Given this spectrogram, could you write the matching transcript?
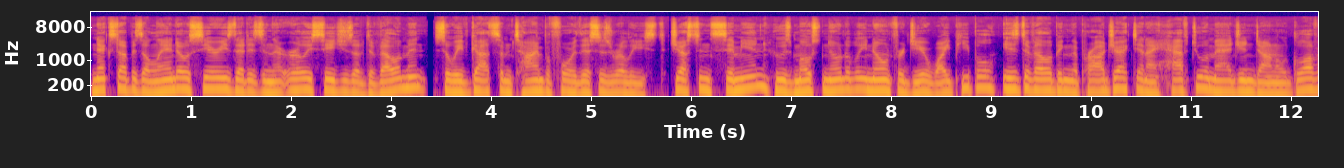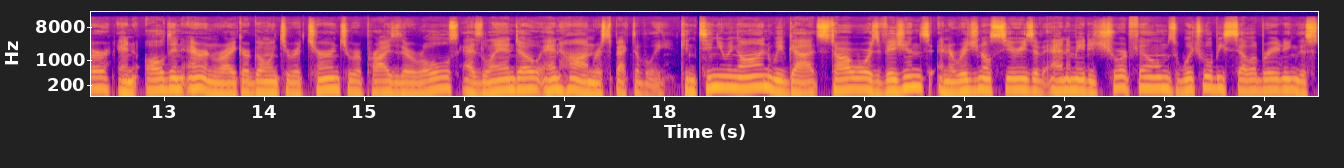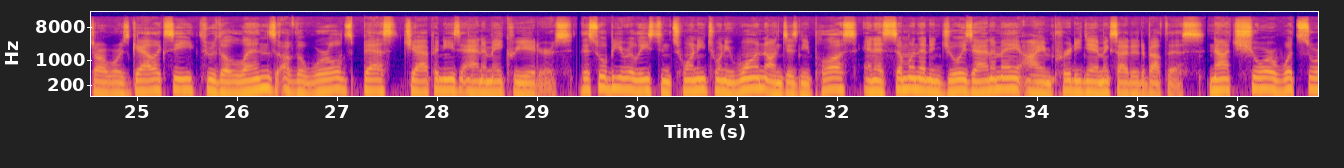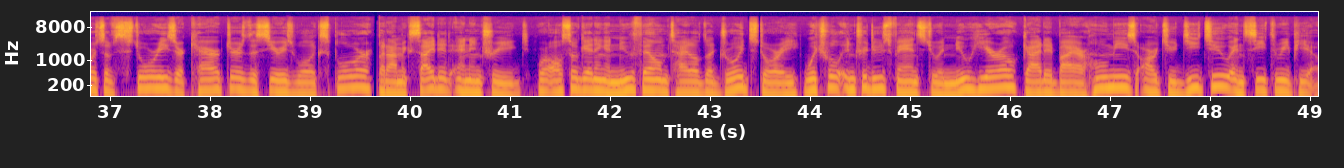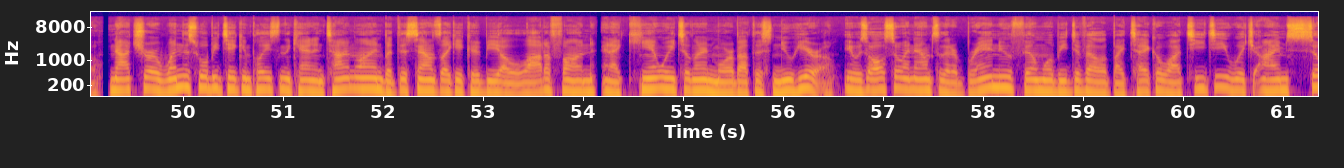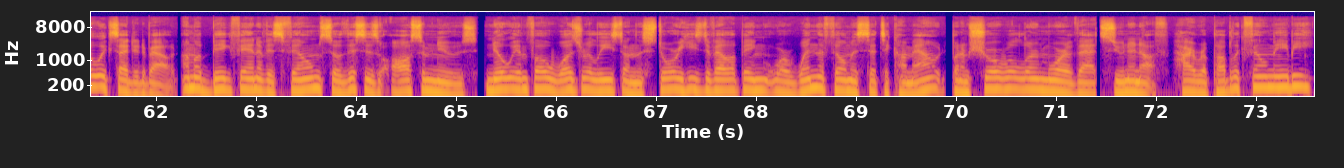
Next up is a Lando series that is in the early stages of development, so we've got some time before this is released. Justin Simien, who's most notably known for Dear White People, is developing the project, and I have to imagine Donald Glover and Alden Ehrenreich are going to return to reprise their roles as Lando and Han, respectively. Continuing on, we've got Star Wars Visions, an original series of animated short films which will be celebrating the Star Wars galaxy through the lens of the world's best Japanese anime creators. This will be released in 2021 on Disney Plus, and as someone that enjoys anime, I am pretty damn excited about this. Not sure what sorts of stories or characters the series will explore, but I'm excited and intrigued. We're also getting a new film titled A Droid Story, which will introduce fans to a new hero guided by our homies R2D2 and C3PO. Not sure when this will be taking place in the canon timeline, but this sounds like it could be a lot of fun, and I can't wait to learn more about this new hero. It was also announced that a brand new film will be developed by Taika Waititi, which I'm so excited about. I'm a big fan of his films, so this is awesome news. No info was released on the story he's developing or when the film is set to come out, but I'm sure we'll learn more of that soon enough. High Republic film, maybe?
